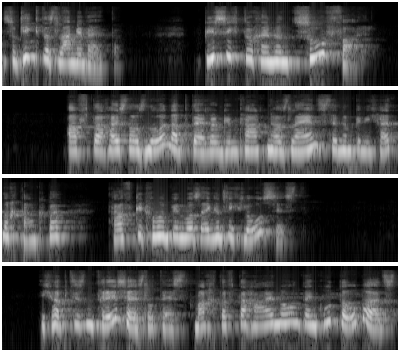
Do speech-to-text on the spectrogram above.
So ging das lange weiter. Bis ich durch einen Zufall auf der Heißhaus-Norden-Abteilung im Krankenhaus Leins, denen bin ich heute noch dankbar, draufgekommen bin, was eigentlich los ist. Ich habe diesen Drehsesseltest gemacht auf der HNO und ein guter Oberarzt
